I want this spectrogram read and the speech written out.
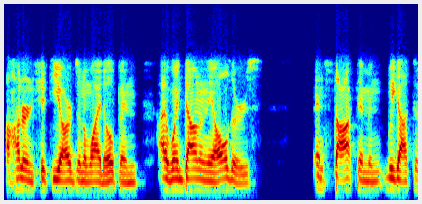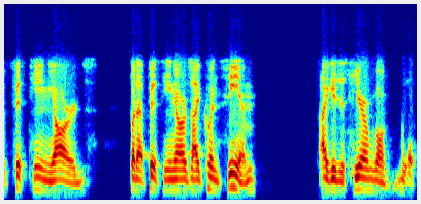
150 yards in a wide open, I went down in the alders and stalked him, and we got to 15 yards. But at 15 yards, I couldn't see him. I could just hear him going. Whoa.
